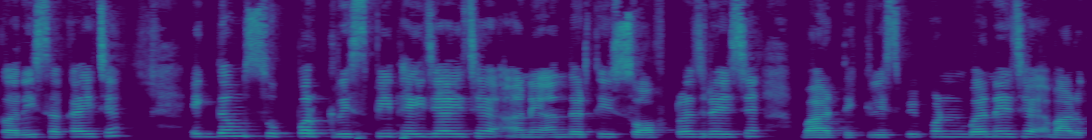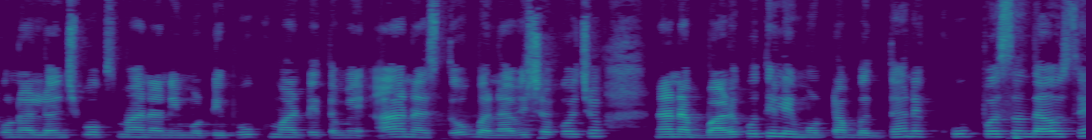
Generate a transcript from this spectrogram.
કરી શકાય છે. એકદમ સુપર ક્રિસ્પી થઈ જાય છે અને અંદરથી સોફ્ટ જ રહે છે. બહારથી ક્રિસ્પી પણ બને છે. બાળકોના લંચ બોક્સમાં નાની મોટી ભૂખ માટે તમે આ નાસ્તો બનાવી શકો છો. નાના બાળકોથી લઈ મોટા બધાને ખૂબ પસંદ આવશે.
